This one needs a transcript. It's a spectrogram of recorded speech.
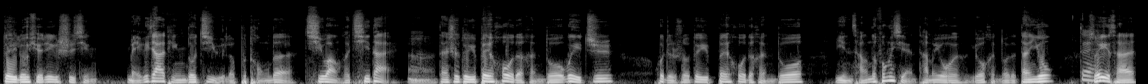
对于留学这个事情，每个家庭都寄予了不同的期望和期待啊。但是对于背后的很多未知，或者说对于背后的很多隐藏的风险，他们又会有很多的担忧。对，所以才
